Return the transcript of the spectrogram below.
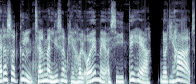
Er der så et gyldent tal, man ligesom kan holde øje med og sige, det her, når de har 60%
